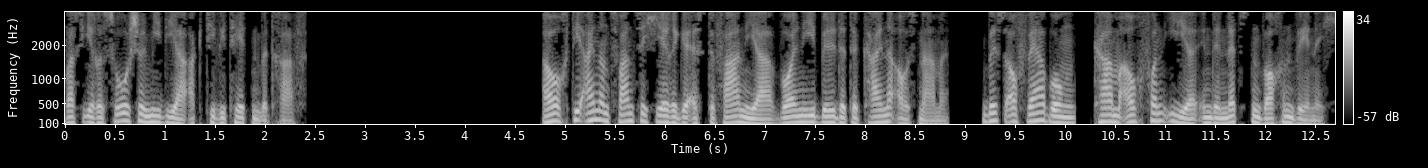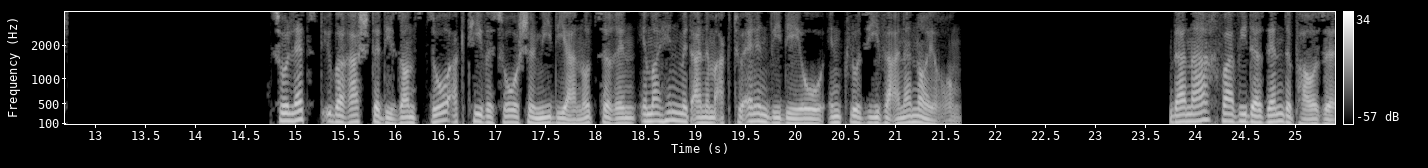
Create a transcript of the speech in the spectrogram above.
was ihre Social-Media-Aktivitäten betraf. Auch die 21-jährige Estefania Wolny bildete keine Ausnahme. Bis auf Werbung, kam auch von ihr in den letzten Wochen wenig. Zuletzt überraschte die sonst so aktive Social-Media-Nutzerin immerhin mit einem aktuellen Video inklusive einer Neuerung. Danach war wieder Sendepause,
